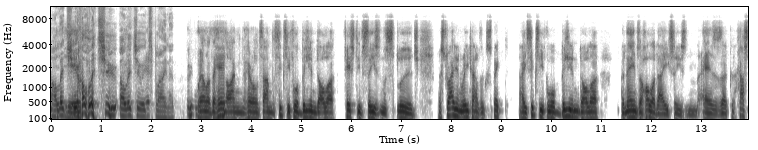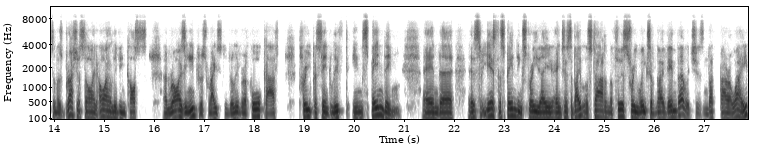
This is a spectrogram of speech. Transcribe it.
I'll let you. I'll let you. I'll let you explain it. Well, the headline in the Herald Sun: the sixty-four billion dollar festive season splurge. Australian retailers expect a sixty-four billion dollar bonanza holiday season as uh, customers brush aside higher living costs and rising interest rates to deliver a forecast 3% lift in spending. And uh, yes, the spending spree they anticipate will start in the first three weeks of November, which is not far away.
